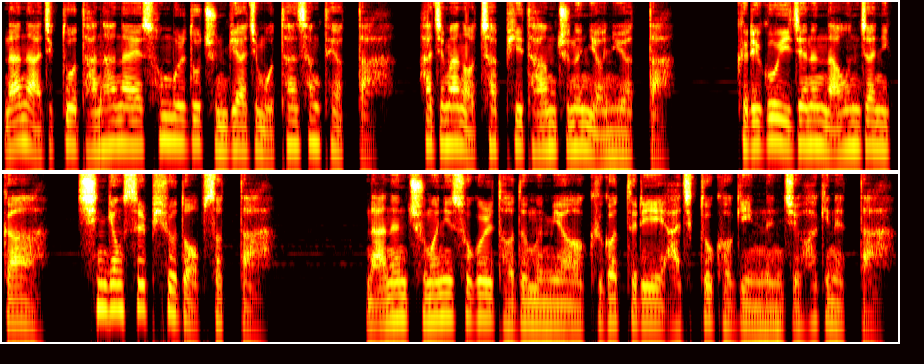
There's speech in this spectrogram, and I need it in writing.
난 아직도 단 하나의 선물도 준비하지 못한 상태였다. 하지만 어차피 다음 주는 연휴였다. 그리고 이제는 나 혼자니까 신경 쓸 필요도 없었다. 나는 주머니 속을 더듬으며 그것들이 아직도 거기 있는지 확인했다.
